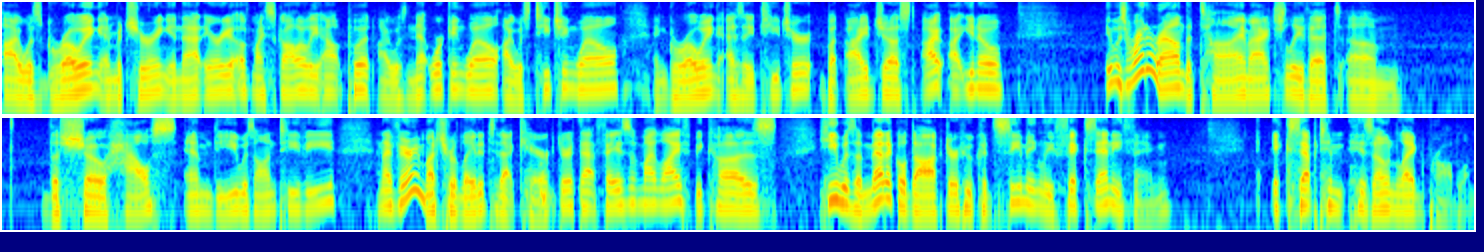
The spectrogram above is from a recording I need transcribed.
I was growing and maturing in that area of my scholarly output. I was networking well. I was teaching well and growing as a teacher. But I just, I, I you know, it was right around the time actually that um, the show House MD was on TV, and I very much related to that character at that phase of my life because he was a medical doctor who could seemingly fix anything except him his own leg problem.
